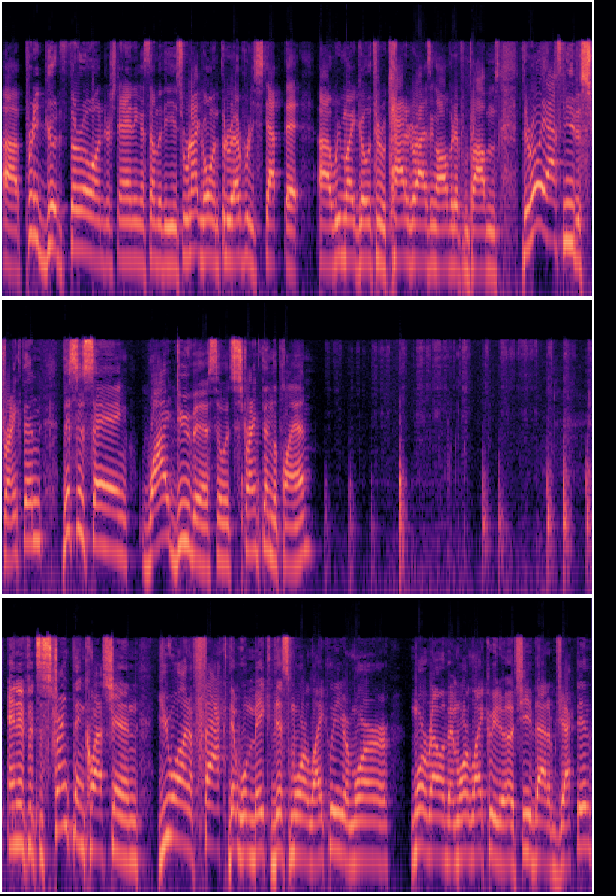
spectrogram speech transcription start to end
a pretty good, thorough understanding of some of these. We're not going through every step that uh, we might go through, categorizing all the different problems. They're really asking you to strengthen. This is saying, why do this? So it's strengthen the plan. And if it's a strengthen question, you want a fact that will make this more likely or more more relevant, more likely to achieve that objective.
